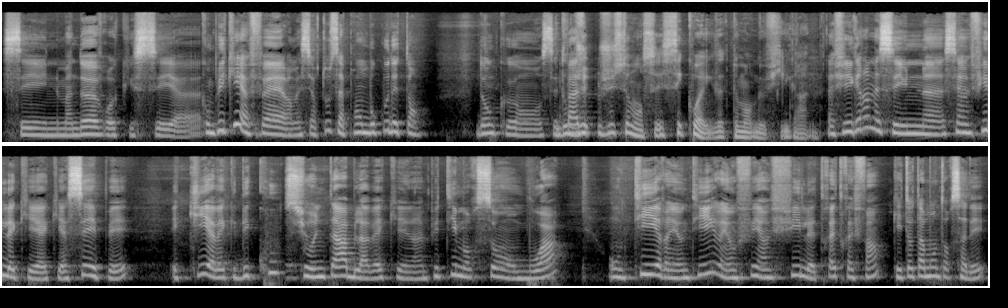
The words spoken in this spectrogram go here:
C'est une main-d'œuvre que c'est euh, compliqué à faire, mais surtout, ça prend beaucoup de temps. Donc, c'est pas... justement, c'est quoi exactement le filigrane? La filigrane, c'est un fil qui est, qui est assez épais et qui, avec des coups sur une table avec un petit morceau en bois, on tire et on tire et on fait un fil très très fin qui est totalement torsadé.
